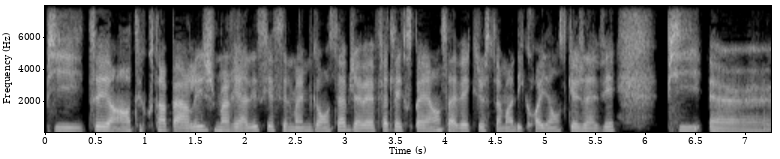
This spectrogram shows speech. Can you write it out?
Puis, tu sais, en t'écoutant parler, je me réalise que c'est le même concept. J'avais fait l'expérience avec justement les croyances que j'avais. Puis, euh,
